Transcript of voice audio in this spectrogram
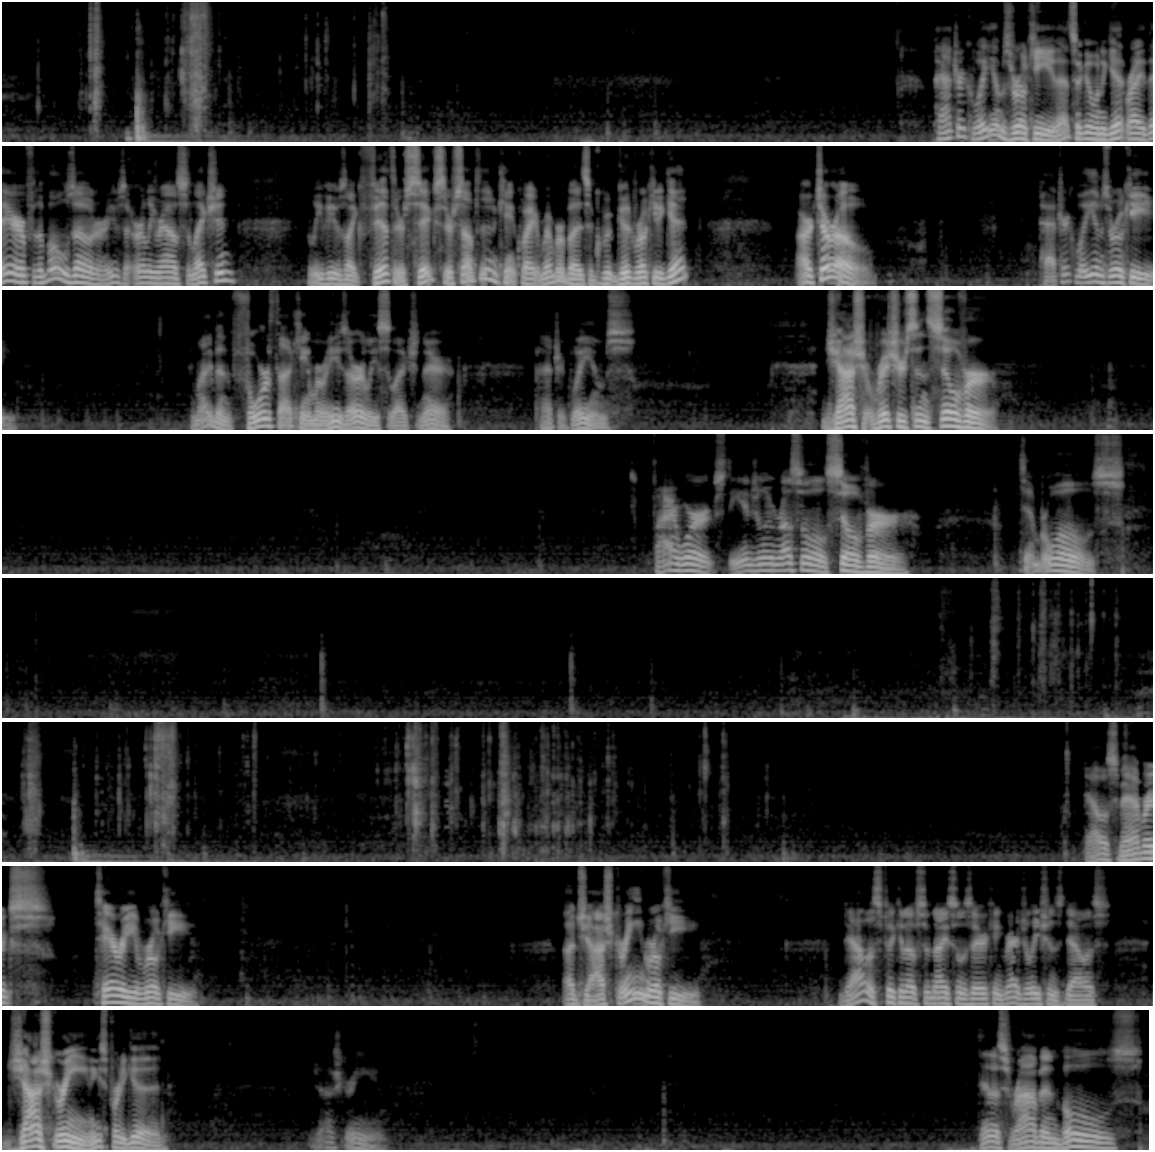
Patrick Williams rookie. That's a good one to get right there for the Bulls owner. He was an early round selection. I believe he was like fifth or sixth or something. I can't quite remember, but it's a good rookie to get. Arturo. Patrick Williams rookie. He might have been fourth. I can't remember. He's early selection there. Patrick Williams. Josh Richardson Silver. Fireworks. D'Angelo Russell Silver. Timberwolves. Dallas Mavericks. Terry rookie. A Josh Green rookie. Dallas picking up some nice ones there. Congratulations, Dallas. Josh Green. He's pretty good. Josh Green. Dennis Robin Bulls.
